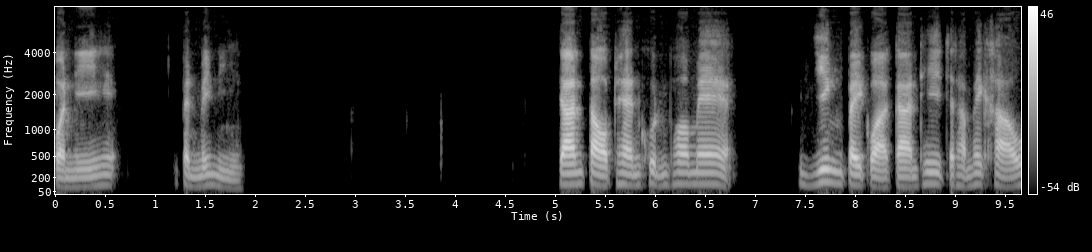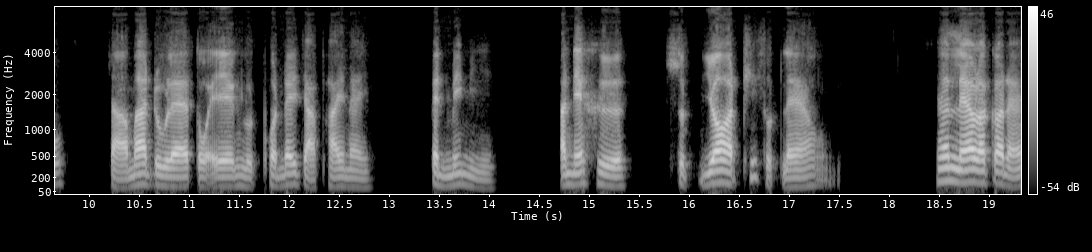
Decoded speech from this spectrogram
กว่านี้เป็นไม่มี การตอบแทนคุณพ่อแม่ ยิ่งไปกว่าการที่จะทำให้เขาสามารถดูแลตัวเองหลุดพ้นได้จากภายใน เป็นไม่มี อันนี้คือสุดยอดที่สุดแล้วฉะนั้นแล้วแล้วก็นะ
